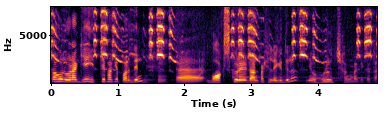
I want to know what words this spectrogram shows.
তখন ওরা গিয়ে ইত্তেফাকে পরের দিন বক্স করে ডান পাশে লেগে দিল যে হলুদ সাংবাদিকতা।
